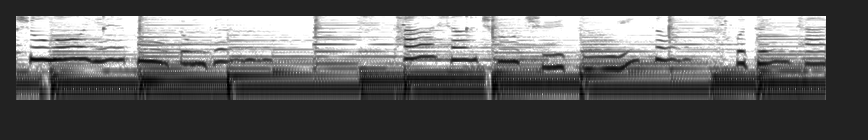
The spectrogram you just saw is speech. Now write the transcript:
说我也不懂得。他想出去走一走，我对他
